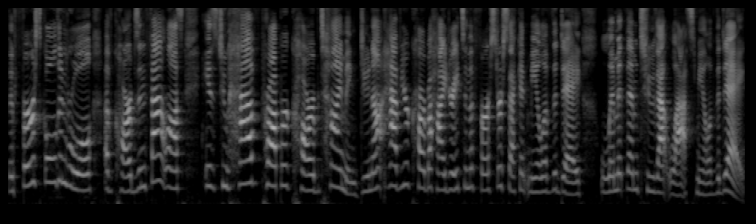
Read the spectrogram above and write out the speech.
the first golden rule of carbs and fat loss is to have proper carb timing. Do not have your carbohydrates in the first or second meal of the day, limit them to that last meal of the day.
